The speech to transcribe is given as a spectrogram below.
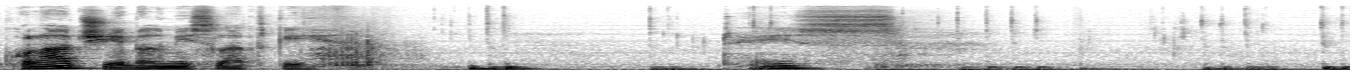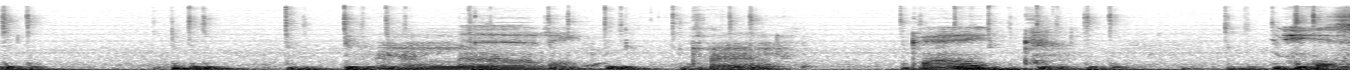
koláč je veľmi sladký. This American cake is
